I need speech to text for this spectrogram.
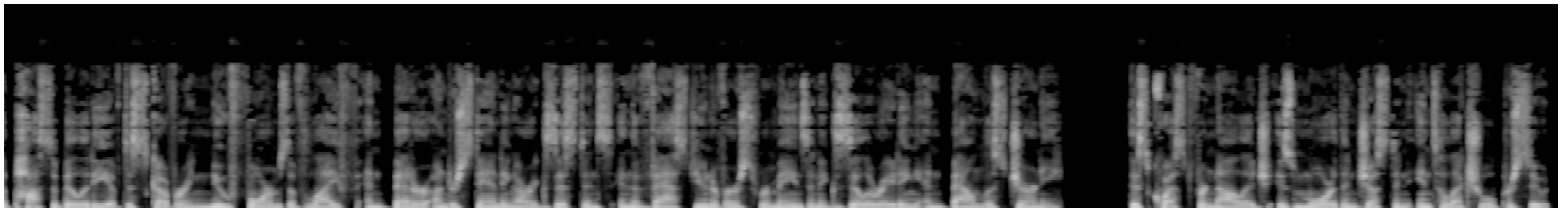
the possibility of discovering new forms of life and better understanding our existence in the vast universe remains an exhilarating and boundless journey. This quest for knowledge is more than just an intellectual pursuit.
